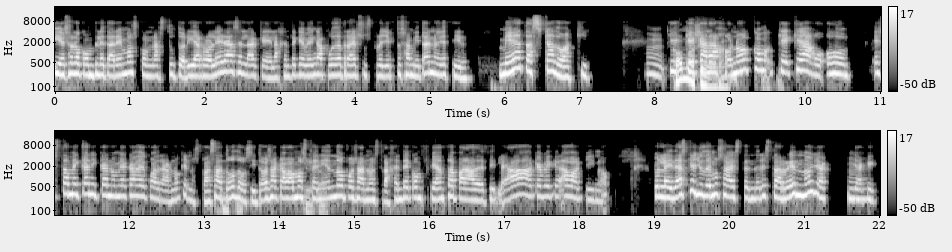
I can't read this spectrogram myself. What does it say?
y eso lo completaremos con unas tutorías roleras en la que la gente que venga pueda traer sus proyectos a mitad y decir, me he atascado aquí. Mm. ¿Qué, carajo? ¿no? qué, hago? O esta mecánica no me acaba de cuadrar, ¿no? Que nos pasa a todos y todos acabamos teniendo pues a nuestra gente confianza para decirle, ah, que me he quedado aquí, ¿no? Pues la idea es que ayudemos a extender esta red, ¿no? Ya, ya mm. que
